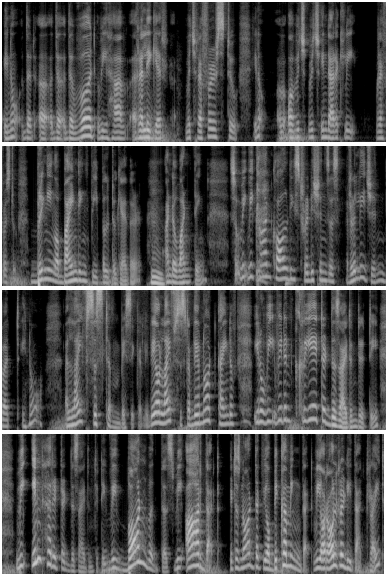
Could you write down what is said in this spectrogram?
you know the uh, the the word we have religare which refers to you know or or which which indirectly refers to bringing or binding people together Hmm. under one thing. So we, we can't call these traditions as religion but you know a life system basically. They are life system. They are not kind of you know we, we didn't created this identity. We inherited this identity. We born with this. We are that it is not that we are becoming that. We are already that right?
